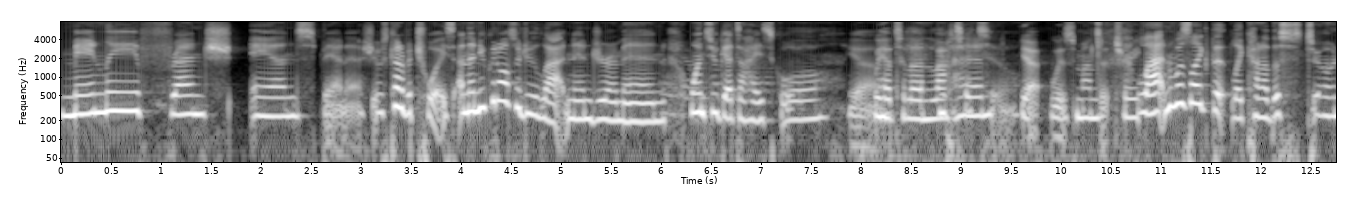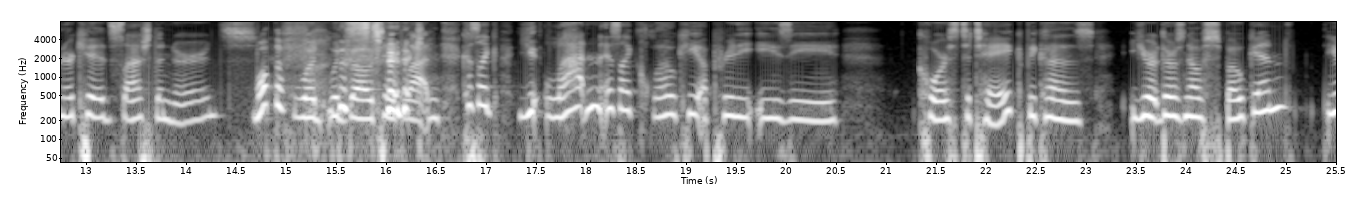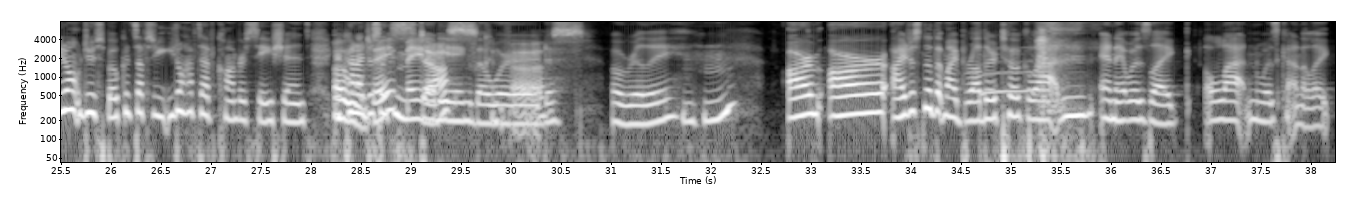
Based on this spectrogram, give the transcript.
mainly French and Spanish. It was kind of a choice. And then you could also do Latin and German once you get to high school. Yeah. we had to learn Latin. to. Yeah, was mandatory. Latin was like the like kind of the stoner kids slash the nerds What the f- would would the go take Latin because like you, Latin is like low key a pretty easy course to take because you're there's no spoken. You don't do spoken stuff, so you, you don't have to have conversations. You're oh, kind of just like studying the word. Oh, really? Mm-hmm. Our our I just know that my brother took Latin, and it was like Latin was kind of like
